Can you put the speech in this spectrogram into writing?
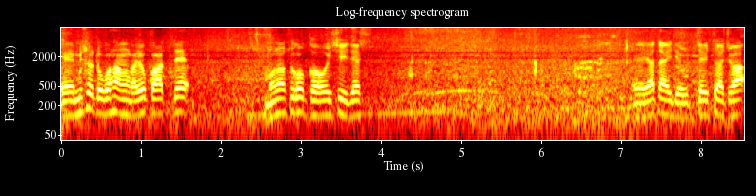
えー、味噌とご飯がよくあってものすごく美味しいです、えー、屋台で売ってる人たちは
